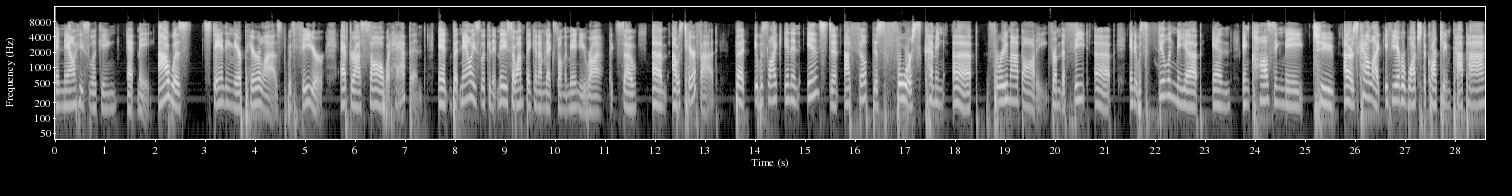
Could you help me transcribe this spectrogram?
and now he's looking at me. I was standing there paralyzed with fear after I saw what happened. And but now he's looking at me, so I'm thinking I'm next on the menu, right? So um, I was terrified. But it was like in an instant, I felt this force coming up through my body from the feet up, and it was filling me up and and causing me to I don't know, it's kind of like if you ever watch the cartoon Popeye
